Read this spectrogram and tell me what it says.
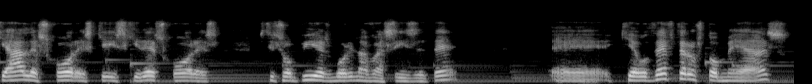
και άλλες χώρες και ισχυρές χώρες στις οποίες μπορεί να βασίζεται ε, και ο δεύτερος τομέας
